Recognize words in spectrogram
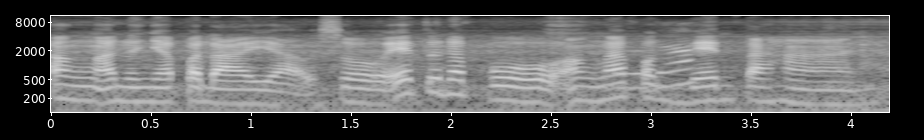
ang ano niya palayaw. So, ito na po ang napagbentahan.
